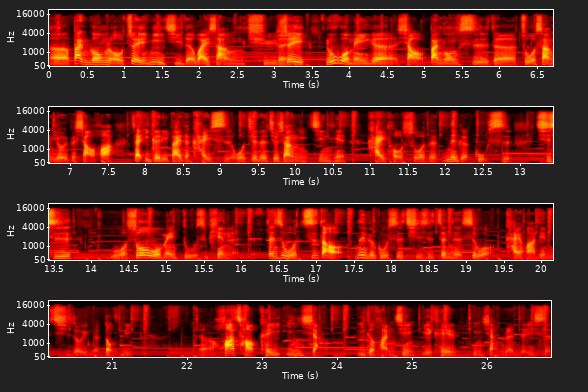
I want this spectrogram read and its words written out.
呃，办公楼最密集的外商区，所以如果每一个小办公室的桌上有一个小花，在一个礼拜的开始，我觉得就像你今天开头说的那个故事，其实我说我没读是骗人的，但是我知道那个故事其实真的是我开花店的其中一个动力。呃，花草可以影响。一个环境也可以影响人的一生，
